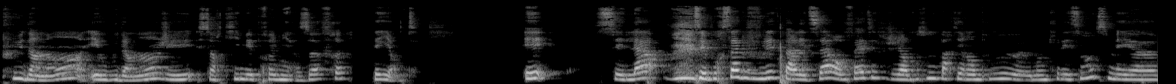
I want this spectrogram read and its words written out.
plus d'un an et au bout d'un an j'ai sorti mes premières offres payantes. Et c'est là, c'est pour ça que je voulais te parler de ça en fait. J'ai l'impression de partir un peu euh, dans tous les sens, mais euh,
